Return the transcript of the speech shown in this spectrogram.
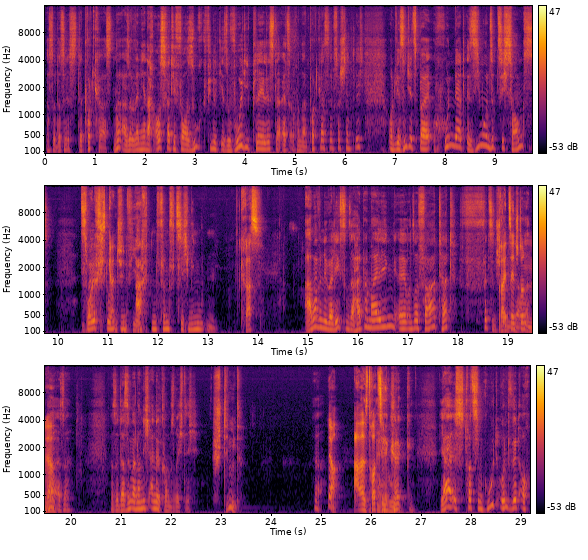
Achso, das ist der Podcast. Ne? Also, wenn ihr nach Ausfahrt TV sucht, findet ihr sowohl die Playliste als auch unseren Podcast selbstverständlich. Und wir sind jetzt bei 177 Songs, 12 das ist ganz schön Stunden, viel. 58 Minuten. Krass. Aber wenn du überlegst, unser Hypermiling, äh, unsere Fahrt hat 14 Stunden. 13 gedauert, Stunden, ne? ja. Also, also da sind wir noch nicht angekommen so richtig. Stimmt. Ja. Ja, aber ist trotzdem Äh, gut. kö- Ja, ist trotzdem gut und wird auch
